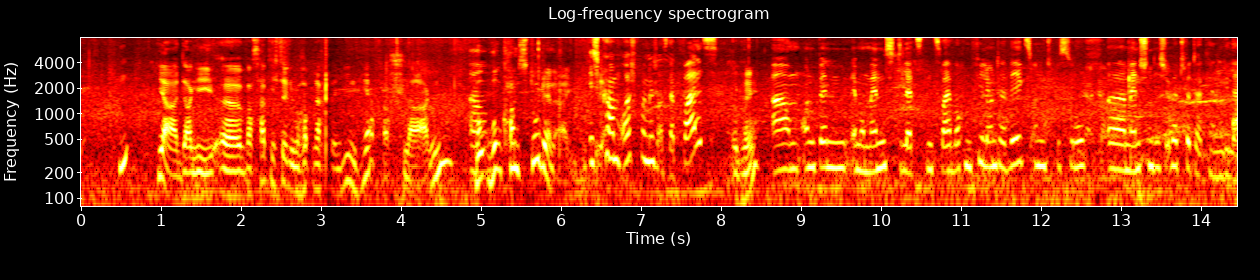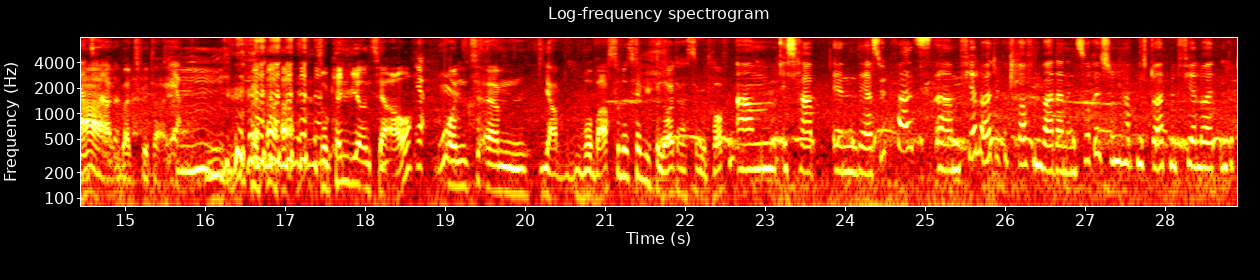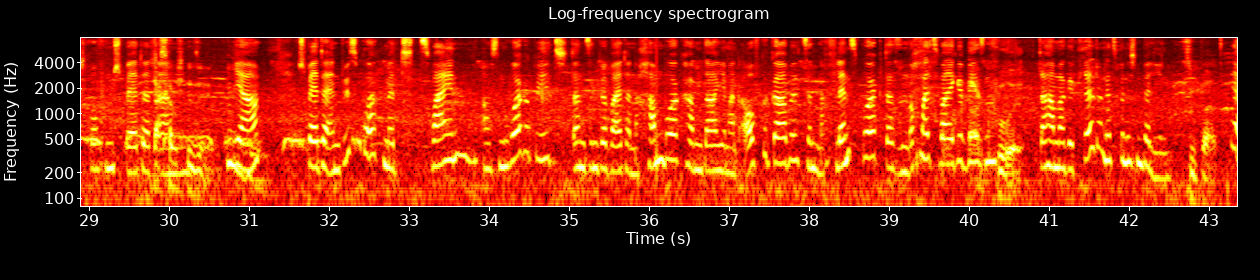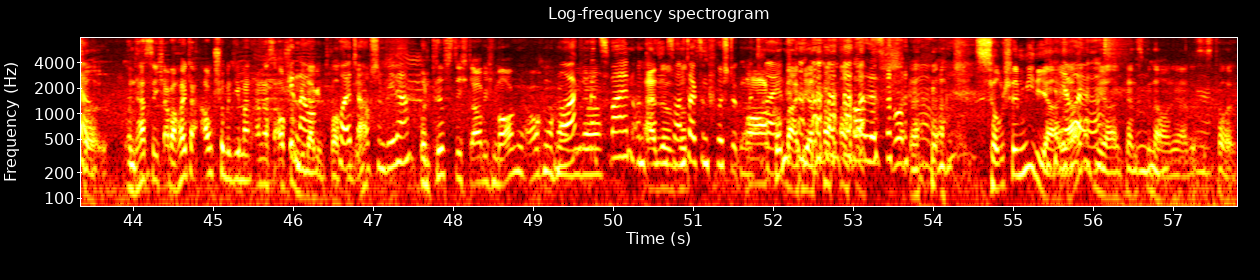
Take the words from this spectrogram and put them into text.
Ja, Dagi, äh, was hat dich denn überhaupt nach Berlin her verschlagen? Wo, wo kommst du denn eigentlich? Ich komme ursprünglich aus der Pfalz Okay. ähm, und bin im Moment die letzten zwei Wochen viel unterwegs und besuche äh, Menschen, die ich über Twitter kennengelernt Ah, habe. über Twitter. Ja. so kennen wir uns ja auch. Ja. Und ähm, ja, wo warst du bisher? Wie viele Leute hast du getroffen? Ähm, ich habe in der Südpfalz ähm, vier Leute getroffen, war dann in Zürich und habe mich dort mit vier Leuten getroffen. Später Das dann, habe ich gesehen. Ja, später in Duisburg mit zweien aus dem Ruhrgebiet. Dann sind wir weiter nach Hamburg, haben da jemand aufgegabelt, sind nach Flensburg, da sind nochmal zwei gewesen. Ah, cool, Da haben wir gegrillt und jetzt bin ich in Berlin. super, Ja. toll. Und hast dich aber heute auch schon mit jemand anders auch schon Genau, wieder getroffen? heute ne? auch schon wieder. Und triffst dich, glaube ich, morgen auch noch mal Morgen wieder? mit zweien und Also dann sonntags im Frühstücken mit Oh, rein. guck mal hier. Volles Programm. Social Media, ja, Ja, ja, ja. ganz genau, ja, das ist toll.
